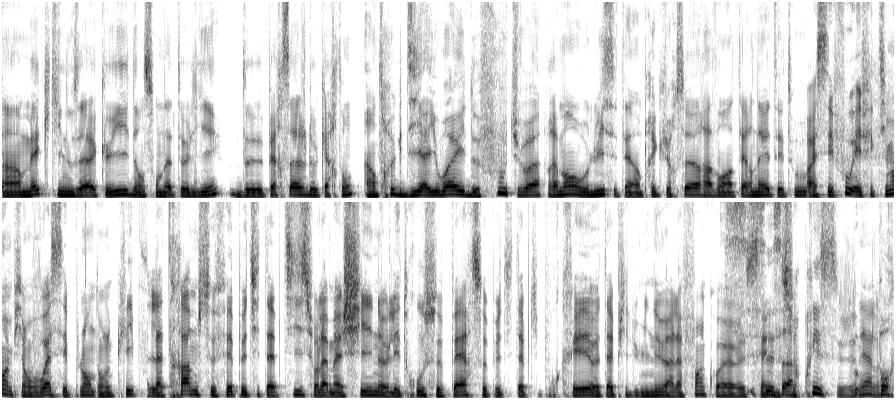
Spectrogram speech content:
un mec qui nous a accueillis dans son atelier de perçage de carton. Un truc DIY de fou, tu vois. Vraiment, où lui, c'était un précurseur avant Internet et tout. Ouais, c'est fou, effectivement. Et puis on voit ces plans dans le clip. La trame se fait petit à petit sur la machine, les trous se percent petit à petit pour créer euh, tapis lumineux à la fin. quoi. C'est- une ça. surprise, c'est génial. Pour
